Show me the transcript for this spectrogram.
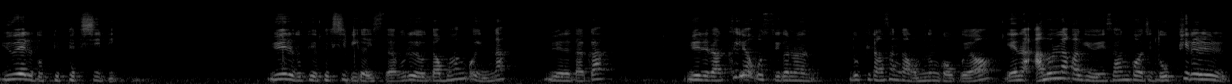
UL의 높이 112. UL의 높이가 112가 있어요. 우리가 여기다 뭐 한 거 있나? UL에다가 UL에다가 클리어 보스 이거는 높이랑 상관없는 거고요. 얘는 안 올라가기 위해서 한 거지 높이를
